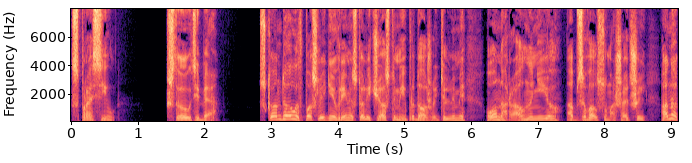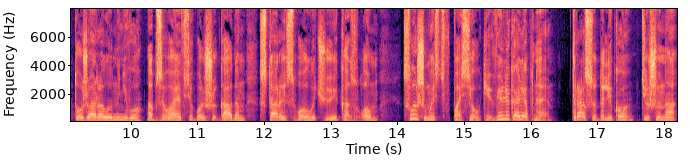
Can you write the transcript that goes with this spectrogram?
спросил. «Что у тебя?» Скандалы в последнее время стали частыми и продолжительными. Он орал на нее, обзывал сумасшедшей. Она тоже орала на него, обзывая все больше гадом, старой сволочью и козлом. Слышимость в поселке великолепная. Трасса далеко, тишина.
